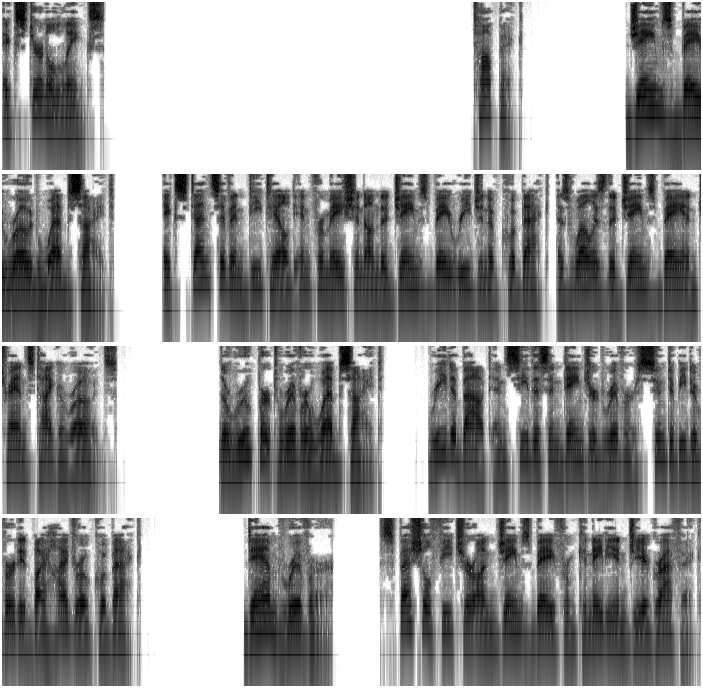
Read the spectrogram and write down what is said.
External links Topic. James Bay Road website Extensive and detailed information on the James Bay region of Quebec, as well as the James Bay and Trans-Taiga roads. The Rupert River website. Read about and see this endangered river soon to be diverted by Hydro-Quebec. Dammed River. Special feature on James Bay from Canadian Geographic.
